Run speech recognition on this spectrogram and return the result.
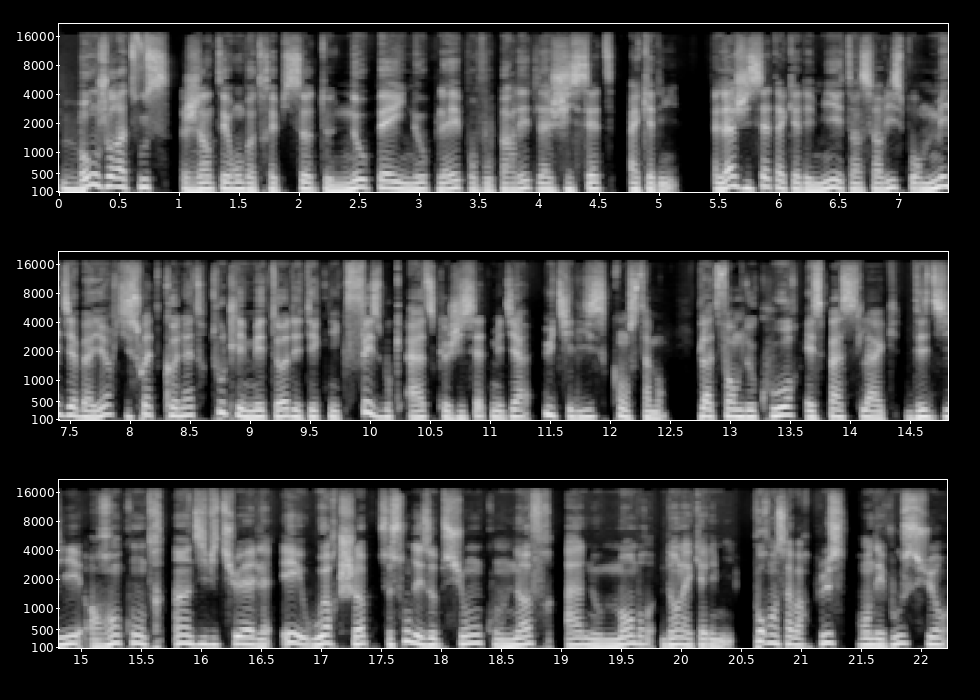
Bonjour à tous, j'interromps votre épisode de No Pay, No Play pour vous parler de la J7 Academy. La J7 Academy est un service pour média buyers qui souhaitent connaître toutes les méthodes et techniques Facebook Ads que J7 Media utilise constamment. Plateforme de cours, espace Slack dédié, rencontres individuelles et workshops, ce sont des options qu'on offre à nos membres dans l'académie. Pour en savoir plus, rendez-vous sur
